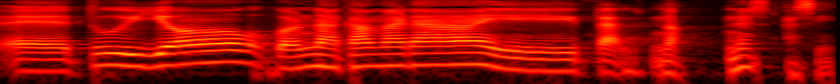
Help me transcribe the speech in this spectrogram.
eh, tú y yo con una cámara y tal. No, no es así.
